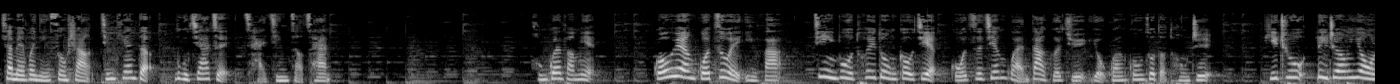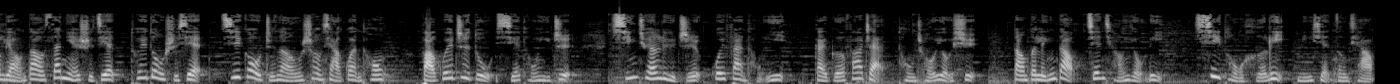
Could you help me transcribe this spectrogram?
下面为您送上今天的陆家嘴财经早餐。宏观方面，国务院国资委印发《进一步推动构建国资监管大格局有关工作的通知》，提出力争用两到三年时间推动实现机构职能上下贯通、法规制度协同一致、行权履职规范统一、改革发展统筹有序、党的领导坚强有力、系统合力明显增强。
